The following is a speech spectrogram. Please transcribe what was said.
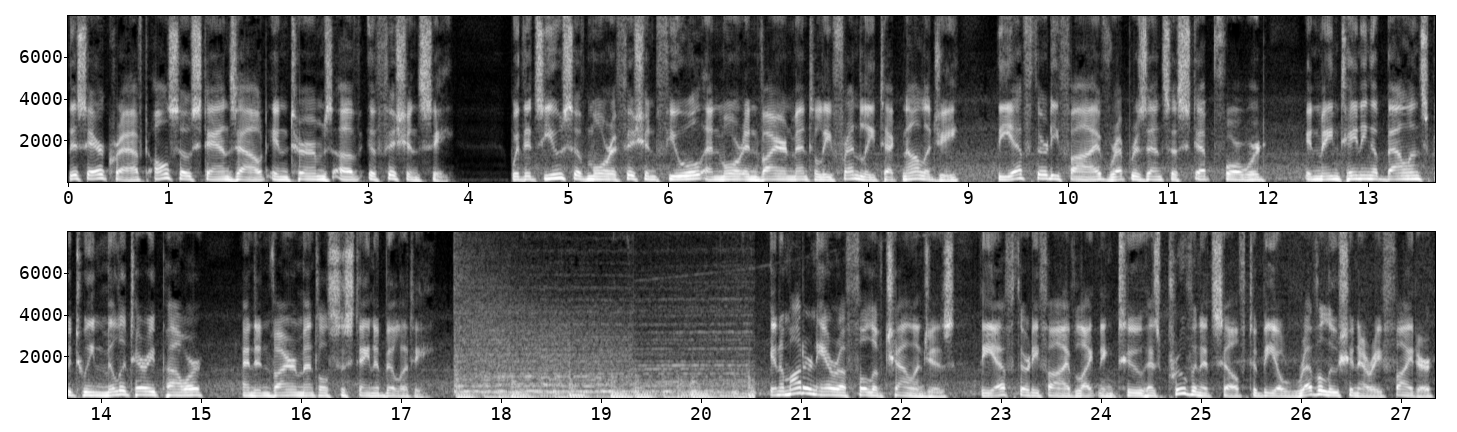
This aircraft also stands out in terms of efficiency. With its use of more efficient fuel and more environmentally friendly technology, the F-35 represents a step forward in maintaining a balance between military power and environmental sustainability. In a modern era full of challenges, the F-35 Lightning II has proven itself to be a revolutionary fighter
